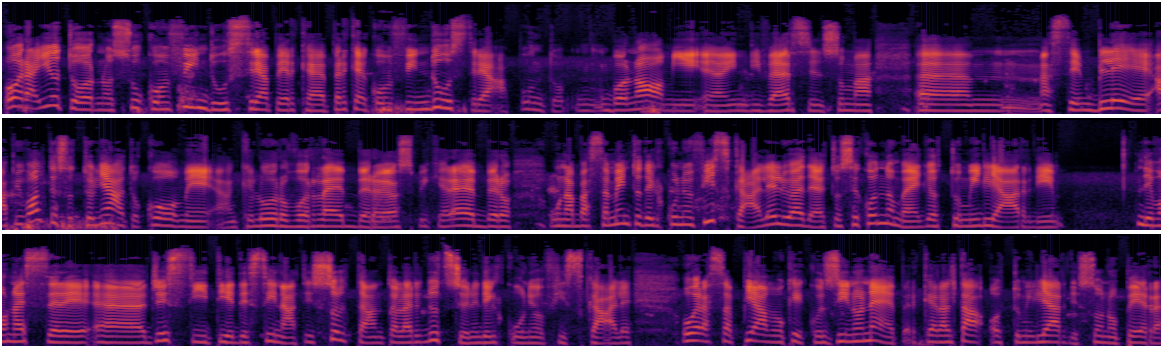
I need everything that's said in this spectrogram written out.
Ora io torno su Confindustria perché? Perché Confindustria appunto Bonomi eh, in diverse insomma ehm, assemblee ha più volte sottolineato come anche loro vorrebbero e auspicherebbero un abbassamento del cuneo fiscale, lui ha detto secondo me gli 8 miliardi devono essere eh, gestiti e destinati soltanto alla riduzione del cuneo fiscale. Ora sappiamo che così non è perché in realtà 8 miliardi sono per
